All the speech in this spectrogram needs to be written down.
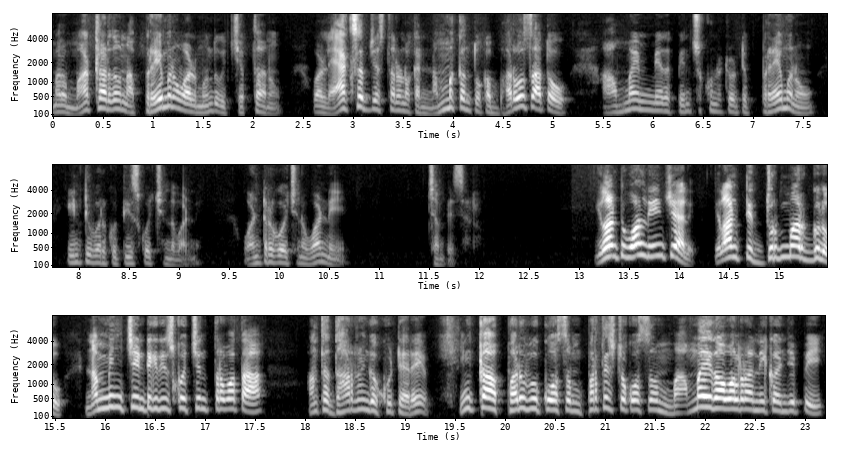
మనం మాట్లాడదాం నా ప్రేమను వాళ్ళ ముందు చెప్తాను వాళ్ళు యాక్సెప్ట్ చేస్తారని ఒక నమ్మకంతో ఒక భరోసాతో ఆ అమ్మాయి మీద పెంచుకున్నటువంటి ప్రేమను ఇంటి వరకు తీసుకొచ్చింది వాడిని. ఒంటరిగా వచ్చిన వాడిని చంపేశారు. ఇలాంటి వాళ్ళని ఏం చేయాలి? ఇలాంటి దుర్మార్గులు నమ్మించి ఇంటికి తీసుకొచ్చిన తర్వాత అంత దారుణంగా కొట్టారే? ఇంకా పరువు కోసం ప్రతిష్ట కోసం మా అమ్మాయి కావాలరా నీకు అని చెప్పి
